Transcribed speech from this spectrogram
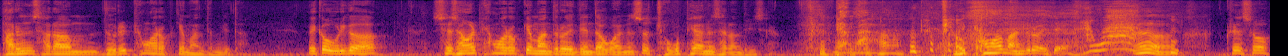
다른 사람들을 평화롭게 만듭니다. 그러니까 우리가 세상을 평화롭게 만들어야 된다고 하면서 조급해하는 사람들이 있어요. 평화, 평화 만들어야 돼. 평화. 그래서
